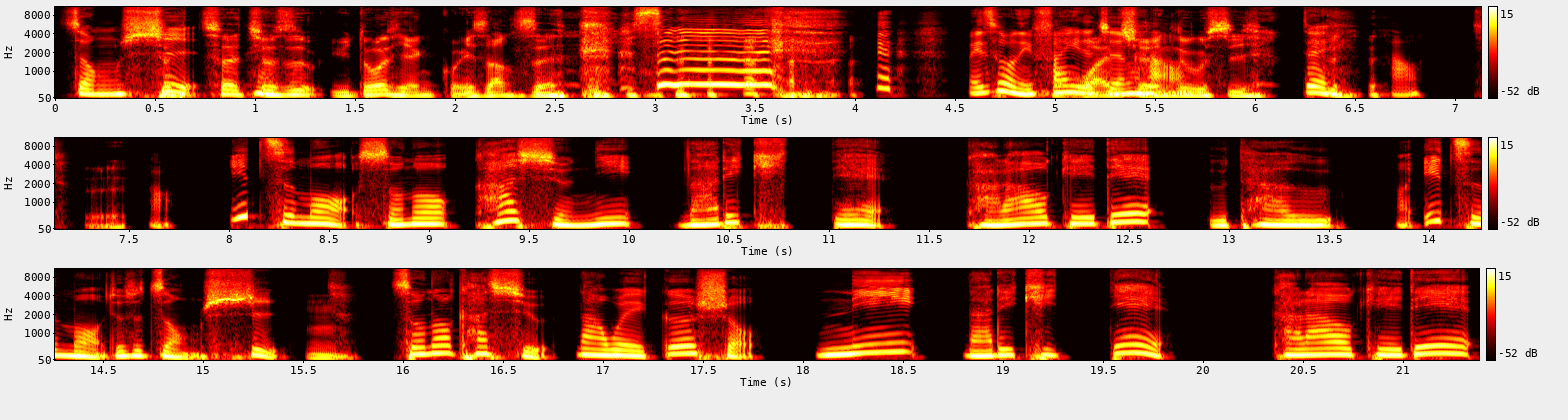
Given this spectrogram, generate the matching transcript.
总这是这就是宇多田鬼上身，没错，你翻译的完真好。全入戏。对，好，对，好。いつもその歌手になりきってカラオケで歌う啊，いつも就是总是嗯その歌手那位歌手になりきってカラオケで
